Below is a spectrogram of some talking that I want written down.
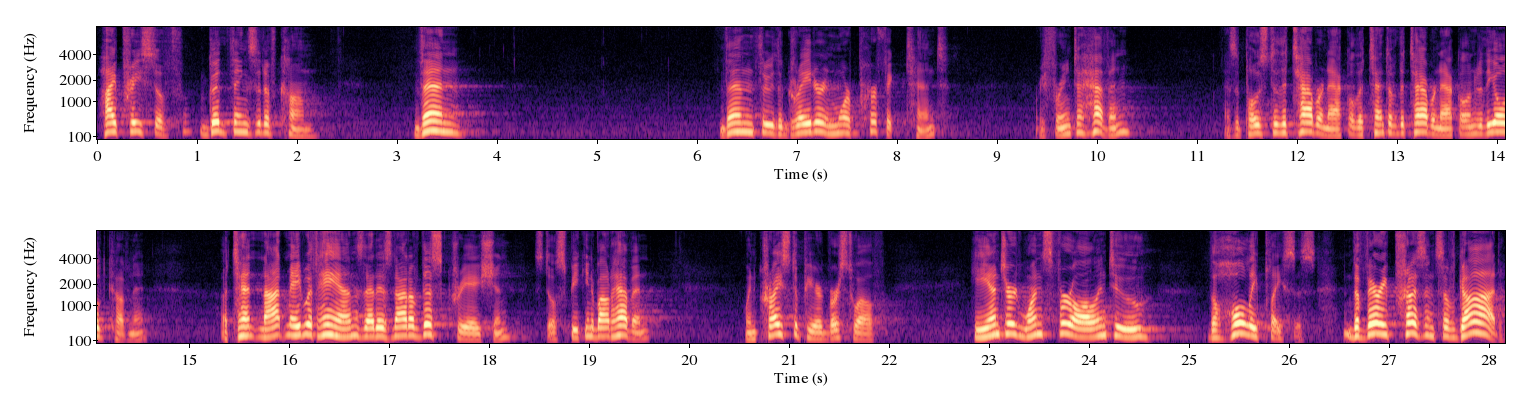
high priest of good things that have come, then then, through the greater and more perfect tent, referring to heaven, as opposed to the tabernacle, the tent of the tabernacle under the old covenant, a tent not made with hands, that is, not of this creation, still speaking about heaven, when Christ appeared, verse 12, he entered once for all into the holy places, the very presence of God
